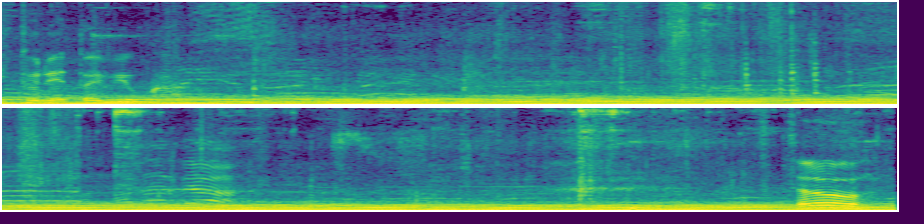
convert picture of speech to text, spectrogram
इथून येतोय व्ह्यू चलो.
